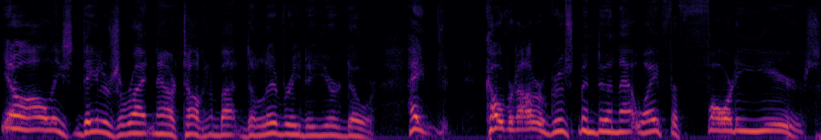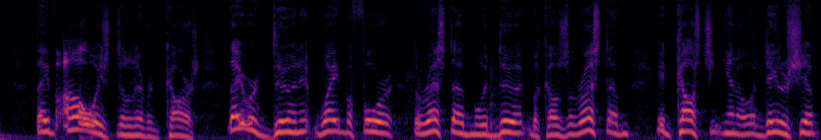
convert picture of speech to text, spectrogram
You know, all these dealers right now are talking about delivery to your door. Hey, Covert Auto Group's been doing that way for 40 years. They've always delivered cars. They were doing it way before the rest of them would do it because the rest of them, it cost you, you know, a dealership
